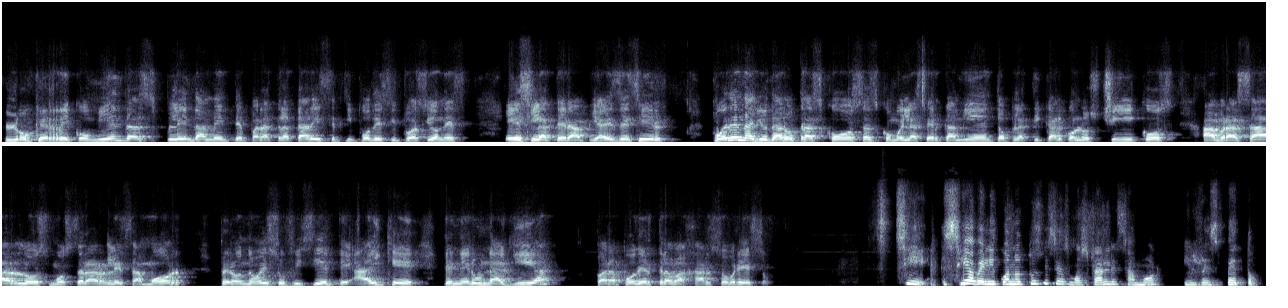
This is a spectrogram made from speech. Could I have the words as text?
lo que recomiendas plenamente para tratar este tipo de situaciones es la terapia. Es decir, pueden ayudar otras cosas como el acercamiento, platicar con los chicos, abrazarlos, mostrarles amor, pero no es suficiente. Hay que tener una guía para poder trabajar sobre eso. Sí, sí, Abel, y cuando tú dices mostrarles amor y respeto,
